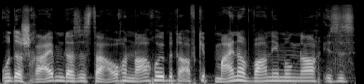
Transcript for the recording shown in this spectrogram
unterschreiben, dass es da auch einen Nachholbedarf gibt? Meiner Wahrnehmung nach ist es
